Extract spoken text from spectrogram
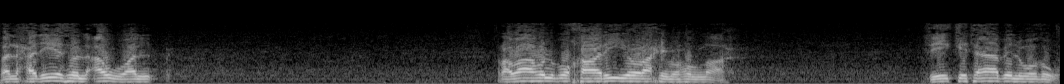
فالحديث الأول رواه البخاري رحمه الله. في كتاب الوضوء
